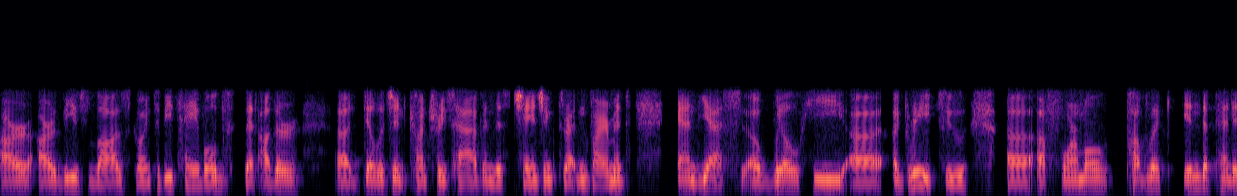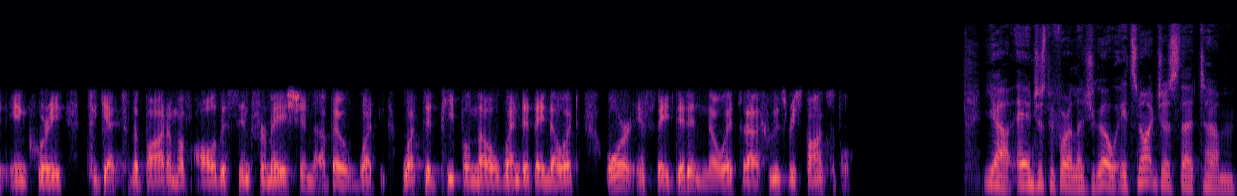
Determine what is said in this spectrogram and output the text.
are are these laws going to be tabled that other uh, diligent countries have in this changing threat environment? And yes, uh, will he uh, agree to uh, a formal, public, independent inquiry to get to the bottom of all this information about what what did people know, when did they know it, or if they didn't know it, uh, who's responsible? Yeah, and just before I let you go, it's not just that um,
